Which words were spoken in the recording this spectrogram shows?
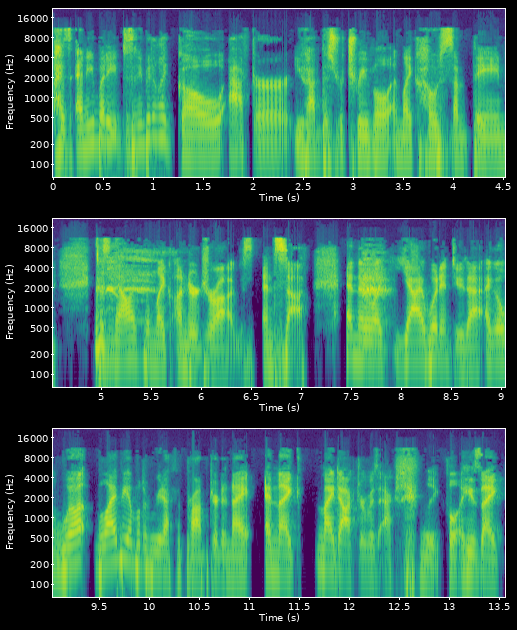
has anybody does anybody like go after you have this retrieval and like host something because now i've been like under drugs and stuff and they're like yeah i wouldn't do that i go well will i be able to read off the prompter tonight and like my doctor was actually really cool he's like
